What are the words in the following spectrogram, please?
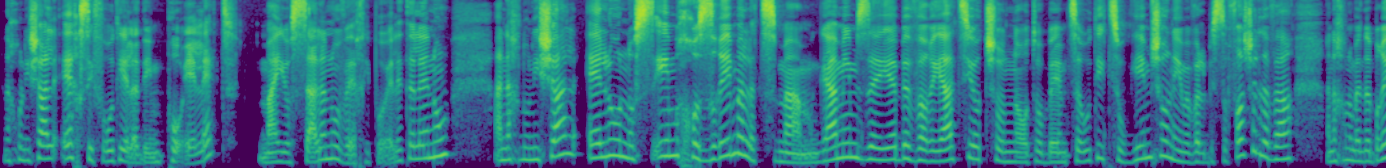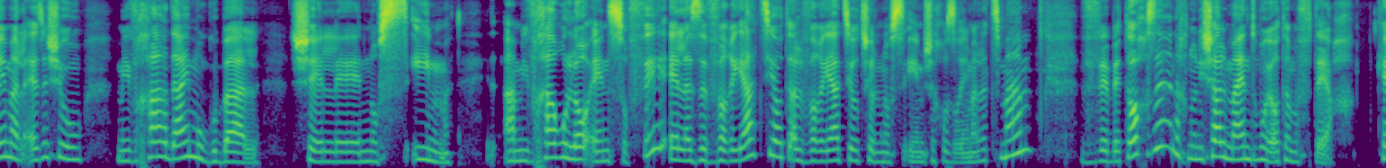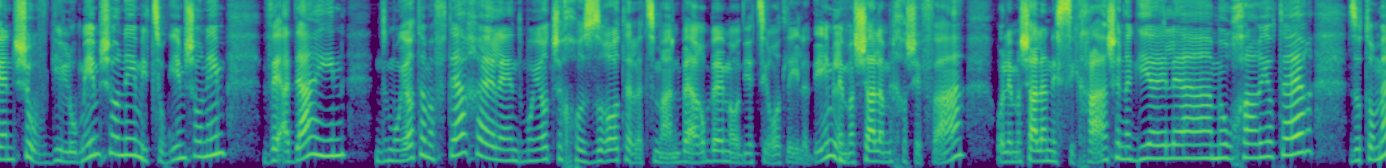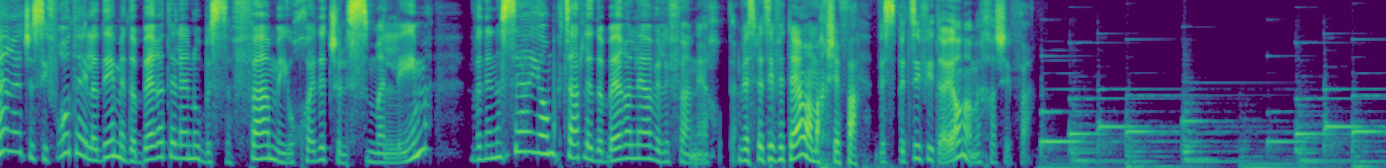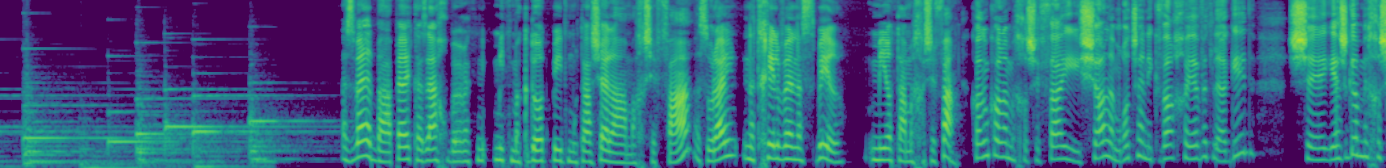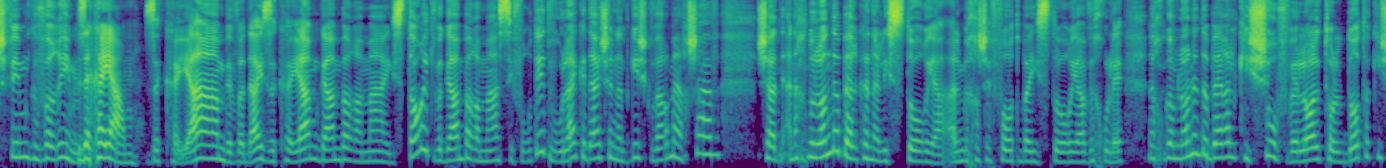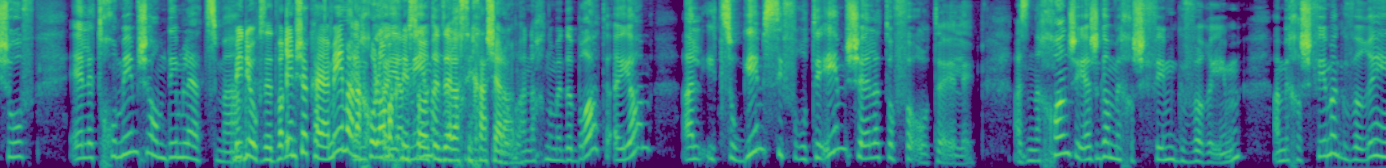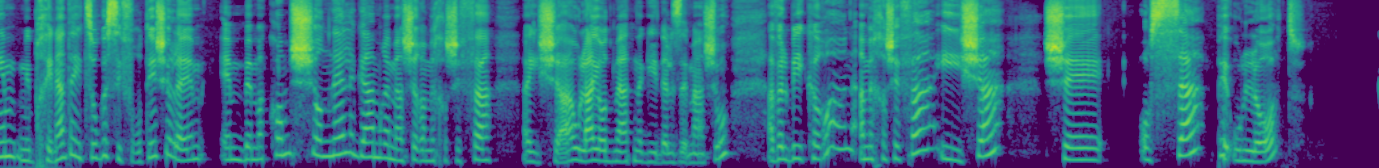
אנחנו נשאל איך ספרות ילדים פועלת, מה היא עושה לנו ואיך היא פועלת עלינו. אנחנו נשאל אילו נושאים חוזרים על עצמם, גם אם זה יהיה בווריאציות שונות או באמצעות ייצוגים שונים, אבל בסופו של דבר אנחנו מדברים על איזשהו מבחר די מוגבל של אה, נושאים. המבחר הוא לא אינסופי, אלא זה וריאציות על וריאציות של נושאים שחוזרים על עצמם, ובתוך זה אנחנו נשאל מהן דמויות המפתח. כן, שוב, גילומים שונים, ייצוגים שונים, ועדיין דמויות המפתח האלה הן דמויות שחוזרות על עצמן בהרבה מאוד יצירות לילדים, למשל המכשפה, או למשל הנסיכה שנגיע אליה מאוחר יותר. זאת אומרת שספרות הילדים מדברת אלינו בשפה מיוחדת של סמלים. וננסה היום קצת לדבר עליה ולפענח אותה. וספציפית היום המכשפה. וספציפית היום המכשפה. אז ורד, בפרק הזה אנחנו באמת מתמקדות בדמותה של המכשפה, אז אולי נתחיל ונסביר מי אותה מכשפה. קודם כל, המכשפה היא אישה, למרות שאני כבר חייבת להגיד שיש גם מכשפים גברים. זה קיים. זה קיים, בוודאי זה קיים גם ברמה ההיסטורית וגם ברמה הספרותית, ואולי כדאי שנדגיש כבר מעכשיו, שאנחנו לא נדבר כאן על היסטוריה, על מכשפות בהיסטוריה וכולי, אנחנו גם לא נדבר על כישוף ולא על תולדות הכישוף, אלה תחומים שעומדים לעצמם. בדיוק, זה דברים שקיימים, אנחנו לא מכניסות את זה לשיחה שלנו. אנחנו מדברות היום על ייצוגים ספרותיים של התופעות האלה. אז נכון שיש גם מכשפים גברים, המכשפים הגברים, מבחינת הייצוג הספרותי שלהם, הם במקום שונה לגמרי מאשר המכשפה האישה, אולי עוד מעט נגיד על זה משהו, אבל בעיקרון המכשפה היא אישה שעושה פעולות,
